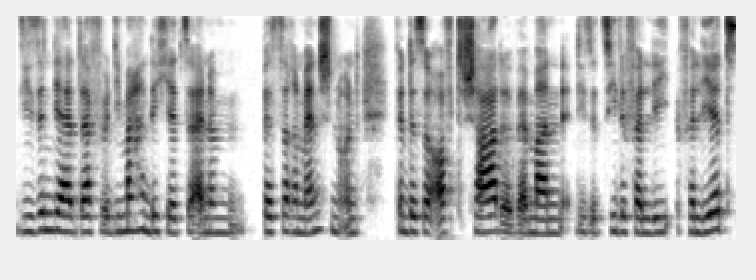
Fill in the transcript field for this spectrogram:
die sind ja dafür, die machen dich jetzt zu einem besseren Menschen. Und ich finde es so oft schade, wenn man diese Ziele verli verliert,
